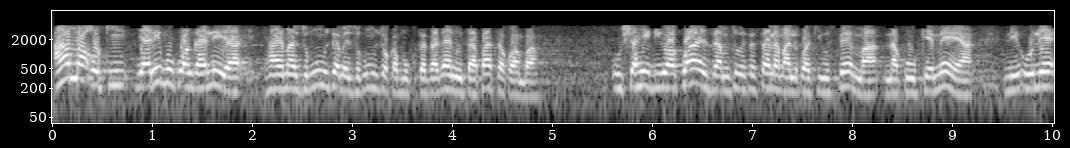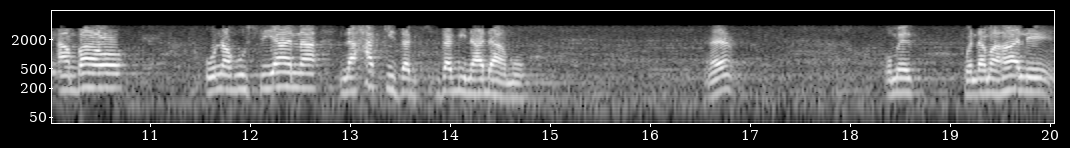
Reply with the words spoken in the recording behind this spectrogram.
Ama ukijaribu kuangalia haya mazungumzo yamezungumzwa kwa muktadha gani utapata kwamba ushahidi wa kwanza Mtume sallam alikuwa akiusema na kuukemea ni ule ambao unahusiana na haki za, za binadamu. Eh? Umekwenda mahali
